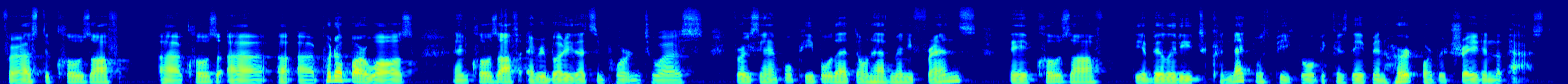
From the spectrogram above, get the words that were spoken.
for us to close off, uh, close, uh, uh, uh, put up our walls and close off everybody that's important to us. For example, people that don't have many friends, they've closed off the ability to connect with people because they've been hurt or betrayed in the past,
